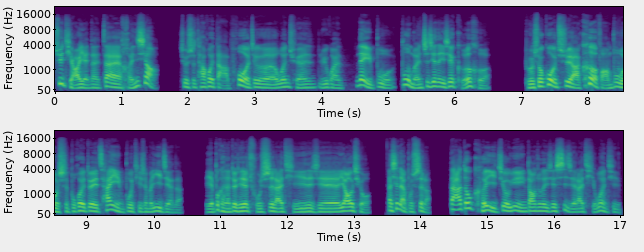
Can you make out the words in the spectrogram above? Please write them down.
具体而言呢，在横向，就是他会打破这个温泉旅馆内部部门之间的一些隔阂。比如说过去啊，客房部是不会对餐饮部提什么意见的，也不可能对这些厨师来提那些要求。但现在不是了，大家都可以就运营当中的一些细节来提问题。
